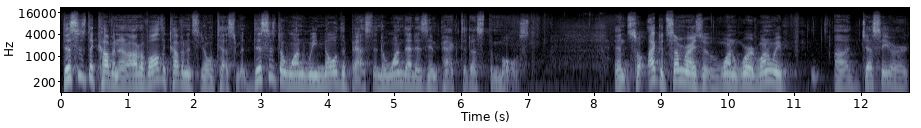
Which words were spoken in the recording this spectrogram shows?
this is the covenant, out of all the covenants in the Old Testament, this is the one we know the best and the one that has impacted us the most. And so I could summarize it with one word. Why don't we, uh, Jesse or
